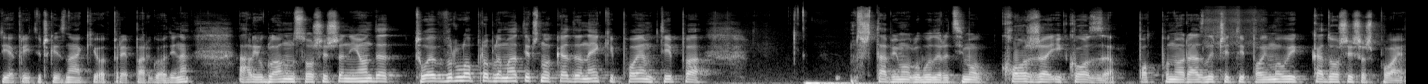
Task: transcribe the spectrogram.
diakritičke znake od pre par godina, ali uglavnom su ošišani i onda to je vrlo problematično kada neki pojam tipa šta bi moglo bude recimo koža i koza, potpuno različiti pojmovi kad ošišaš pojam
